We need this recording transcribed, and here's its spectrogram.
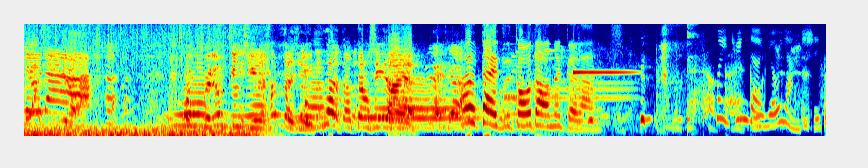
赛里啦，我什么代志？你看当当谁来的？啊，袋子勾到那个了。慧君的有氧时间。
